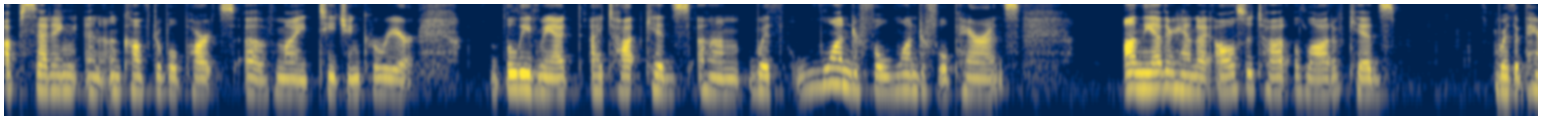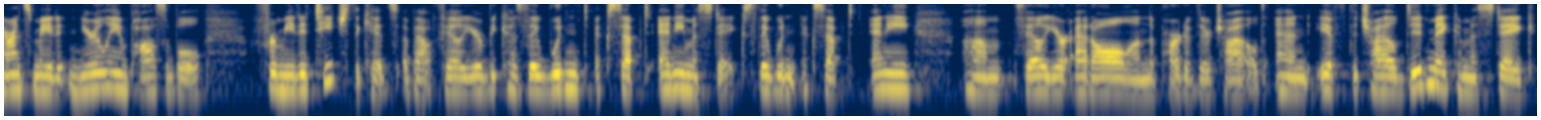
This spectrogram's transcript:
upsetting and uncomfortable parts of my teaching career. Believe me, I, I taught kids um, with wonderful, wonderful parents. On the other hand, I also taught a lot of kids where the parents made it nearly impossible for me to teach the kids about failure because they wouldn't accept any mistakes. They wouldn't accept any um, failure at all on the part of their child. And if the child did make a mistake,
